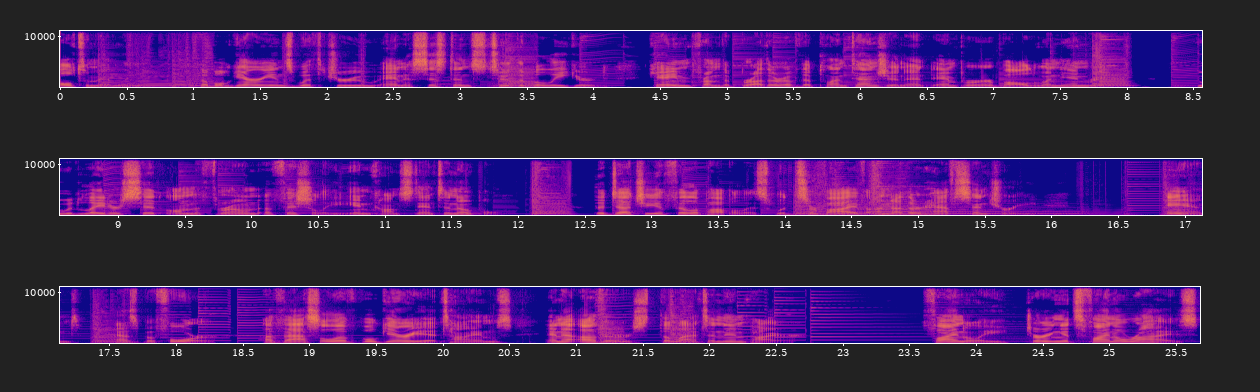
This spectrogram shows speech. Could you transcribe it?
Ultimately, the Bulgarians withdrew, and assistance to the beleaguered came from the brother of the Plantagenet Emperor Baldwin Henry, who would later sit on the throne officially in Constantinople. The Duchy of Philippopolis would survive another half century, and, as before, a vassal of Bulgaria at times, and at others the Latin Empire. Finally, during its final rise,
